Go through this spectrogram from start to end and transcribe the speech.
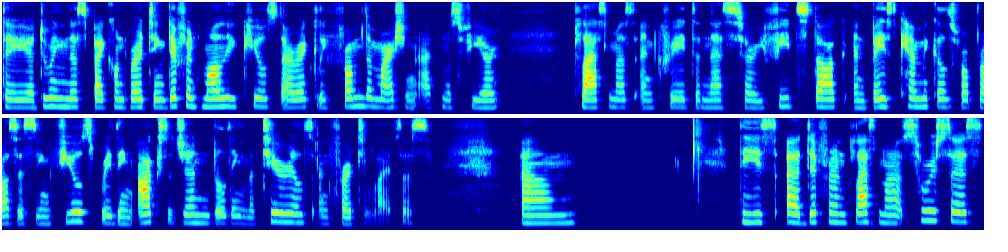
they are doing this by converting different molecules directly from the Martian atmosphere plasmas and create the necessary feedstock and base chemicals for processing fuels, breathing oxygen, building materials, and fertilizers. Um, these uh, different plasma sources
